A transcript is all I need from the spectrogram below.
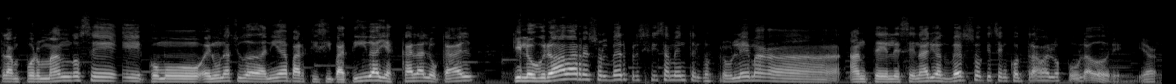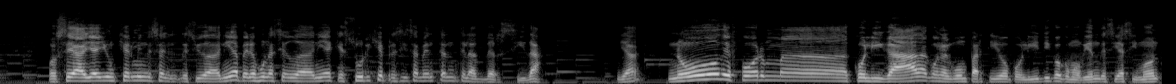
transformándose como en una ciudadanía participativa y a escala local que lograba resolver precisamente los problemas ante el escenario adverso que se encontraban los pobladores. ¿ya? O sea, ahí hay un germen de, ciudadanía, pero es una ciudadanía que surge precisamente ante la adversidad, ¿ya? No de forma coligada con algún partido político, como bien decía Simón,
